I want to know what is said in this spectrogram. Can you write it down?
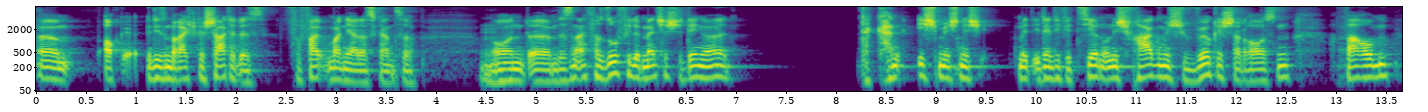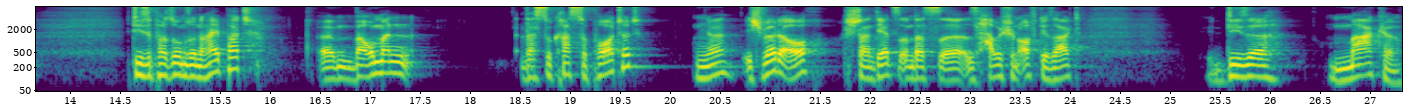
ähm, auch in diesem Bereich gestartet ist, verfolgt man ja das Ganze. Mhm. Und ähm, das sind einfach so viele menschliche Dinge, da kann ich mich nicht mit identifizieren. Und ich frage mich wirklich da draußen, warum diese Person so einen Hype hat, ähm, warum man das so krass supportet. Ja, ich würde auch, Stand jetzt, und das, äh, das habe ich schon oft gesagt, diese Marke,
